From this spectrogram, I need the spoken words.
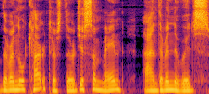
there are no characters. There are just some men, and they're in the woods,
